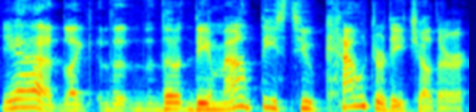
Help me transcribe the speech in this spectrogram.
Yeah, like the the the amount these two countered each other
